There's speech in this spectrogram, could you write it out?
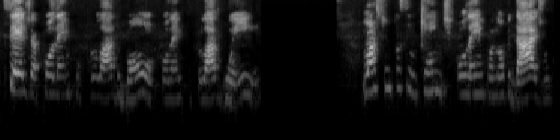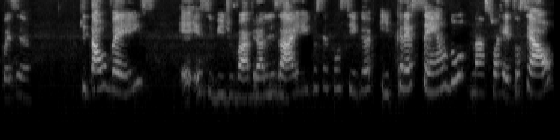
seja polêmico pro lado bom ou polêmico pro lado ruim. Um assunto assim, quente, polêmico, uma novidade, uma coisa que talvez esse vídeo vá viralizar e você consiga ir crescendo na sua rede social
